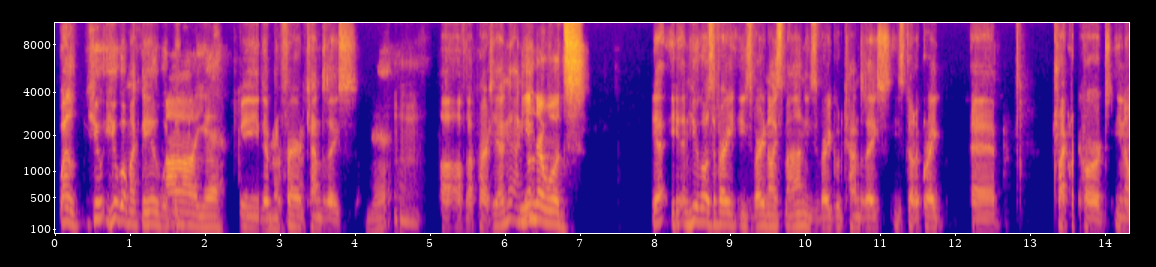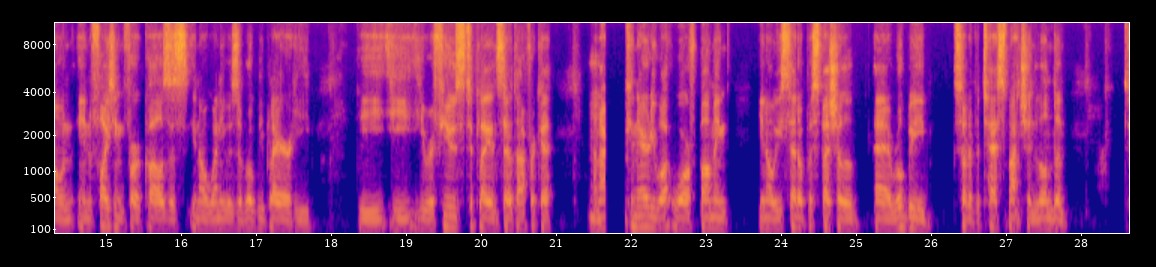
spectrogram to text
well, Hu- Hugo MacNeill would Oh yeah, be, be the preferred candidate yeah. Mm. uh, of that party, and, and The Hu- Underwoods. Yeah, he- and Hugo's a very he's a very nice man. He's a very good candidate. He's got a great uh, track record, you know, in, in fighting for causes. You know, when he was a rugby player, he he he he refused to play in South Africa, Mm. and after Canary Wharf bombing, you know, he set up a special uh, rugby sort of a test match in London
